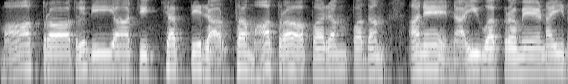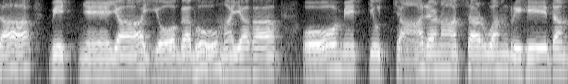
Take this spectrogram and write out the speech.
मात्रा तृतीया चिच्छक्तिरर्थमात्रा परं पदम् अनेनैव क्रमेणैदा विज्ञेया योगभूमयः। ओमित्युच्चारणात् सर्वं गृहीतं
